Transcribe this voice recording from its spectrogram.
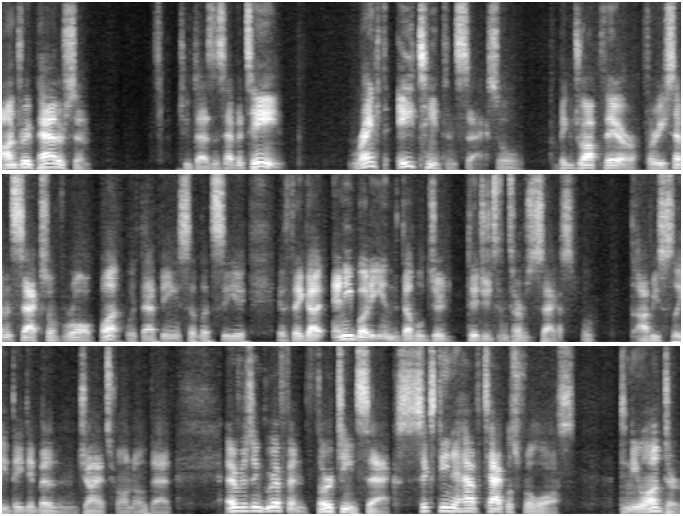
Andre Patterson, 2017. Ranked 18th in sacks. So, big drop there. 37 sacks overall. But with that being said, let's see if they got anybody in the double digits in terms of sacks. Well, obviously, they did better than the Giants. We all know that. Everson Griffen, 13 sacks, 16 and a half tackles for loss. Danielle Hunter,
